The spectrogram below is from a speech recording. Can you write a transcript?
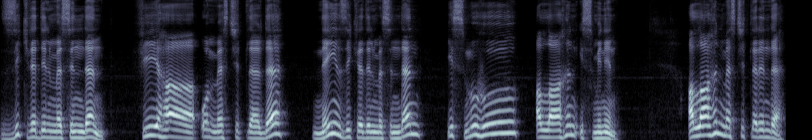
zikredilmesinden fiha o mescitlerde neyin zikredilmesinden? İsmuhu Allah'ın isminin. Allah'ın mescitlerinde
